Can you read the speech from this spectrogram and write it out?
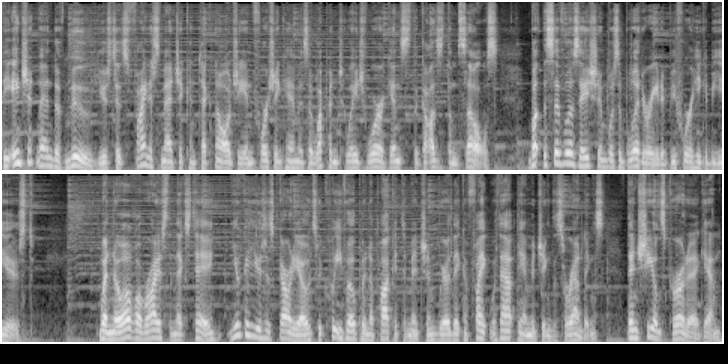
The ancient land of Mu used its finest magic and technology in forging him as a weapon to wage war against the gods themselves, but the civilization was obliterated before he could be used. When Noelle arrives the next day, Yuka uses Gardio to cleave open a pocket dimension where they can fight without damaging the surroundings, then shields Korona again.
